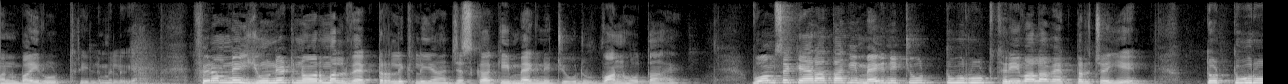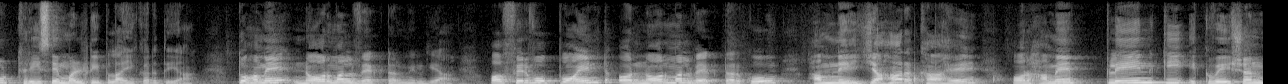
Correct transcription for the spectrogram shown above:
one by root three मिल गया फिर हमने यूनिट नॉर्मल वेक्टर लिख लिया जिसका कि मैग्नीट्यूड वन होता है वो हमसे कह रहा था कि मैग्नीट्यूड टू रूट थ्री वाला वेक्टर चाहिए तो टू रूट थ्री से मल्टीप्लाई कर दिया तो हमें नॉर्मल वेक्टर मिल गया और फिर वो पॉइंट और नॉर्मल वेक्टर को हमने यहाँ रखा है और हमें प्लेन की इक्वेशन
